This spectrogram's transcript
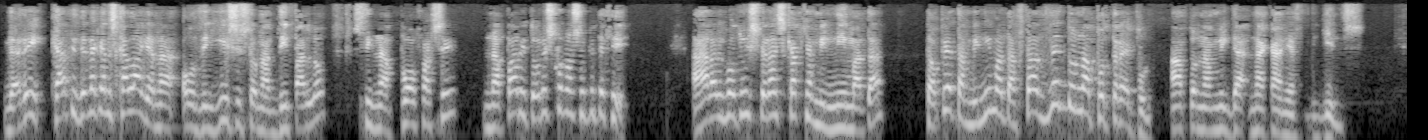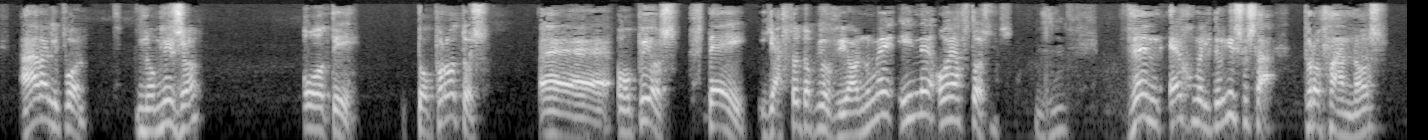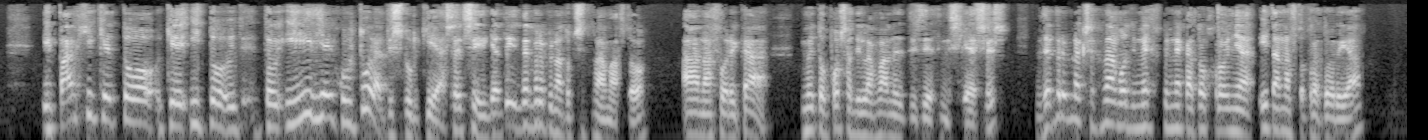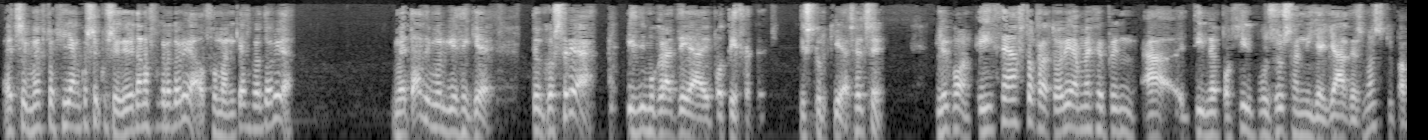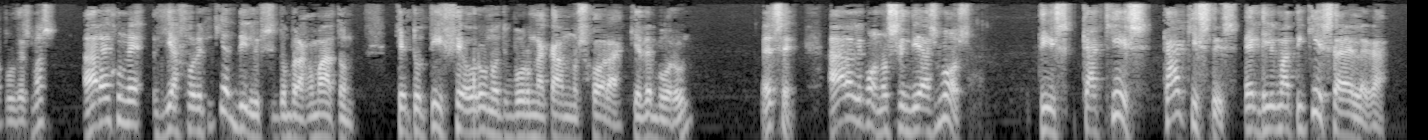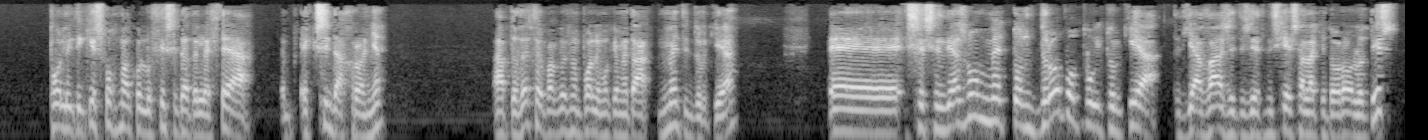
Δηλαδή κάτι δεν έκανες καλά για να οδηγήσεις τον αντίπαλο στην απόφαση να πάρει το ρίσκο να σου επιτεθεί. Άρα λοιπόν του έχεις περάσει κάποια μηνύματα τα οποία τα μηνύματα αυτά δεν τον αποτρέπουν από το να, μην, να κάνει αυτή την κίνηση. Άρα λοιπόν νομίζω ότι το πρώτος ε, ο οποίος φταίει για αυτό το οποίο βιώνουμε είναι ο εαυτός μας. Δεν έχουμε λειτουργήσει σωστά. Προφανώς υπάρχει και, το, και η, το, το, η ίδια η κουλτούρα της Τουρκίας, έτσι, γιατί δεν πρέπει να το ξεχνάμε αυτό, αναφορικά με το πώς αντιλαμβάνεται τις διεθνείς σχέσεις. Δεν πρέπει να ξεχνάμε ότι μέχρι πριν 100 χρόνια ήταν αυτοκρατορία, έτσι, μέχρι το 1922 ήταν αυτοκρατορία, Οθωμανική αυτοκρατορία. Μετά δημιουργήθηκε το 23 η δημοκρατία υποτίθεται της Τουρκίας, έτσι. Λοιπόν, ήρθε αυτοκρατορία μέχρι πριν την εποχή που ζούσαν οι γιαγιάδες μας και οι παππούδες μας, άρα έχουν διαφορετική αντίληψη των πραγμάτων και το τι θεωρούν ότι μπορούν να κάνουν ως χώρα και δεν μπορούν. Έτσι. Άρα λοιπόν ο συνδυασμός της κακής, κάκιστης, εγκληματικής θα έλεγα, πολιτικής που έχουμε ακολουθήσει τα τελευταία 60 χρόνια, από το δεύτερο παγκόσμιο πόλεμο και μετά με την Τουρκία, ε, σε συνδυασμό με τον τρόπο που η Τουρκία διαβάζει τις διεθνείς σχέσεις αλλά και το ρόλο της,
